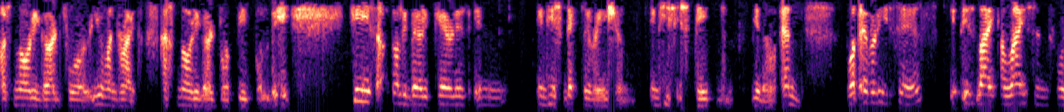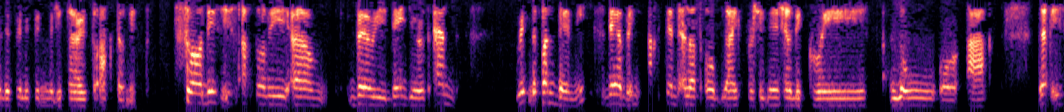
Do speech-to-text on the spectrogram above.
has no regard for human rights, has no regard for people. He, he is actually very careless in in his declaration, in his statement, you know, and whatever he says, it is like a license for the Philippine military to act on it. So this is actually um, very dangerous. And with the pandemic, they have enacted a lot of like presidential decrees, law or act that is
